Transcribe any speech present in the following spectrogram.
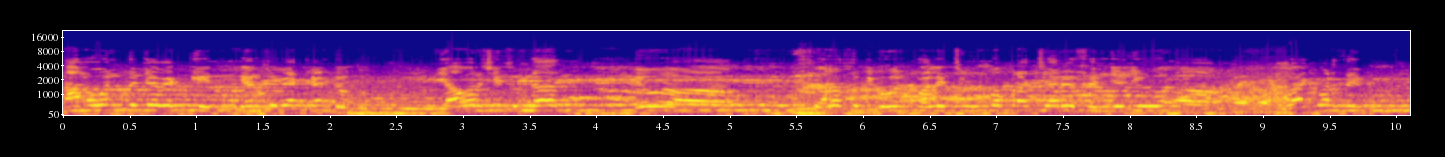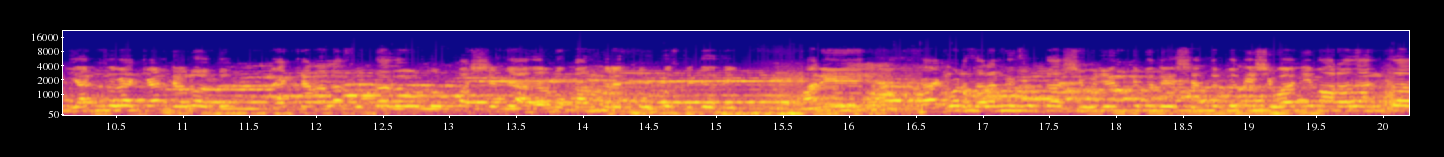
नामवंत ज्या व्यक्ती आहेत त्यांचं व्याख्यान ठेवतो. यावर्षी सुद्धा देव सरस्वती भवन कॉलेजचे उपप्राचार्य संजयजी अ, गायकवाड साहेब यांचं व्याख्यान ठेवलं होतं. व्याख्यानाला सुद्धा जवळजवळ पाचशे ते हजार लोकांपर्यंत उपस्थिती होती. आणि गायकवाड सरांनी सुद्धा शिवजयंतीमध्ये छत्रपती शिवाजी महाराजांचा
